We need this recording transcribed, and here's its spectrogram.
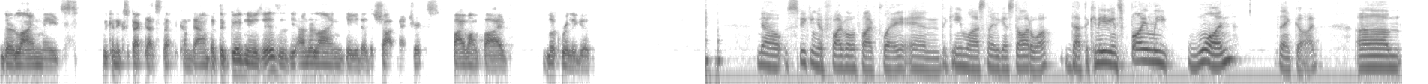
Their line mates, we can expect that stuff to come down. But the good news is is the underlying data, the shot metrics, five on five, look really good. Now, speaking of five on five play and the game last night against Ottawa, that the Canadiens finally won, thank God. Um,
